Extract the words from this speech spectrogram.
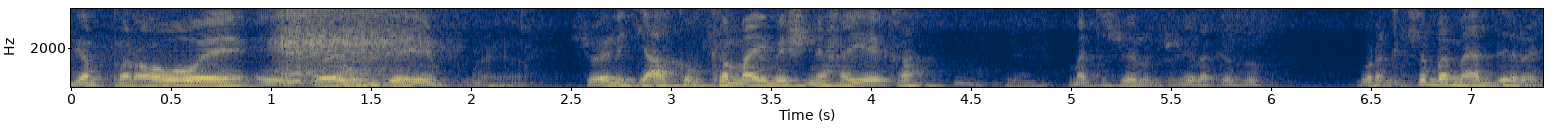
גם פרעה אה, אה, שואל את, אה, שואל את יעקב כמה ימי שני חייך? מה אתה שואל אותו שאלה כזאת? הוא רק עכשיו בא מהדרך.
